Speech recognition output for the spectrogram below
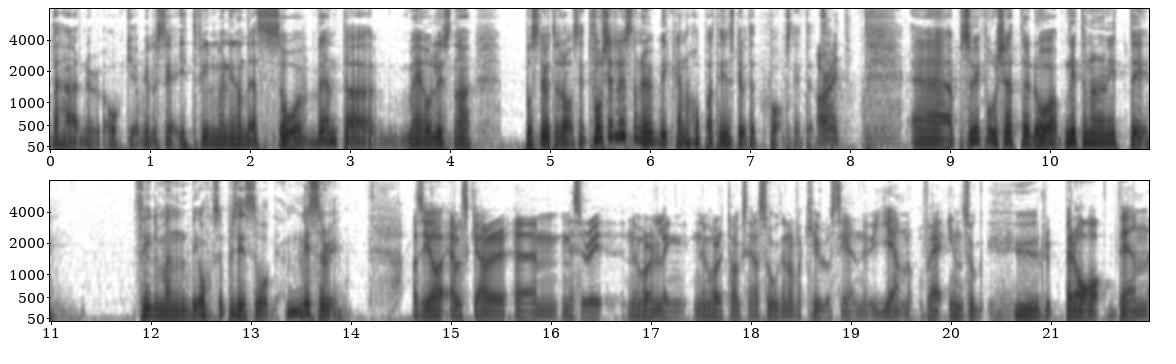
det här nu och vill se It-filmen innan dess, så vänta med att lyssna på slutet av avsnittet. Fortsätt lyssna nu, vi kan hoppa till slutet på avsnittet. All right. Eh, så vi fortsätter då, 1990, filmen vi också precis såg, Misery. Alltså jag älskar eh, Misery. Nu var, det länge, nu var det ett tag sedan jag såg den och det var kul att se den nu igen. Och för jag insåg hur bra den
